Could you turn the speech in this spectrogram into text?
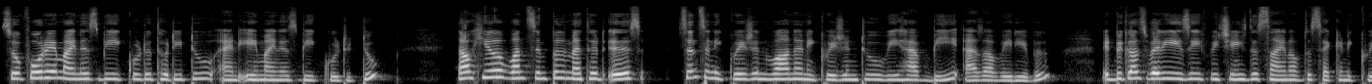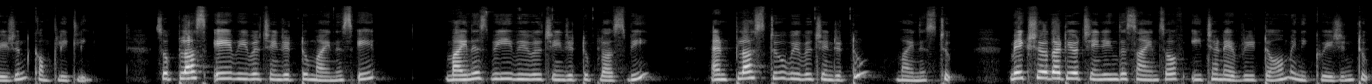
So 4a minus b equal to 32 and a minus b equal to 2. Now here one simple method is since in equation 1 and equation 2 we have b as our variable, it becomes very easy if we change the sign of the second equation completely. So plus a we will change it to minus a, minus b we will change it to plus b and plus 2 we will change it to minus 2. Make sure that you are changing the signs of each and every term in equation 2.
